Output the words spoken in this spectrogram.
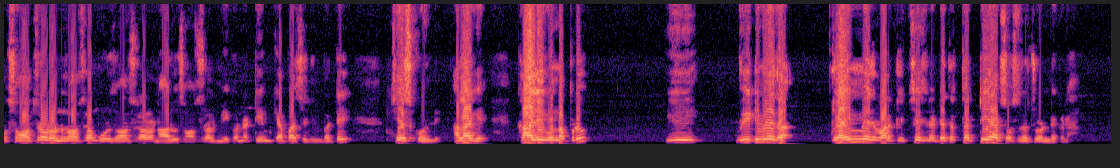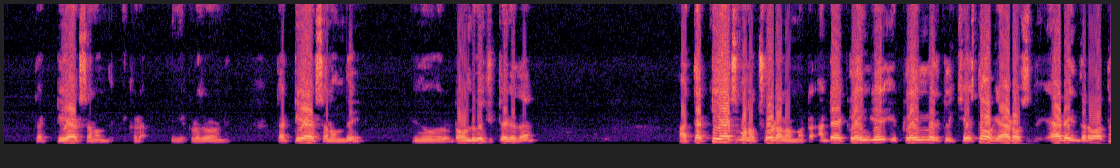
ఒక సంవత్సరం రెండు సంవత్సరాలు మూడు సంవత్సరాలు నాలుగు సంవత్సరాలు మీకున్న టీం కెపాసిటీని బట్టి చేసుకోండి. అలాగే ఖాళీగా ఉన్నప్పుడు ఈ వీటి మీద క్లైమ్ మీద మనం క్లిక్ చేసినట్టయితే థర్టీ యాడ్స్ వస్తుంది చూడండి ఇక్కడ. థర్టీ యాడ్స్ అని ఉంది ఇక్కడ. ఇక్కడ చూడండి. థర్టీ యాడ్స్ అని ఉంది. నేను రౌండ్గా చుట్టా కదా. ఆ థర్టీ యాడ్స్ మనం చూడాలన్నమాట. అంటే క్లైమ్ చే క్లైమ్ మీద క్లిక్ చేస్తే ఒక యాడ్ వస్తుంది. యాడ్ అయిన తర్వాత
